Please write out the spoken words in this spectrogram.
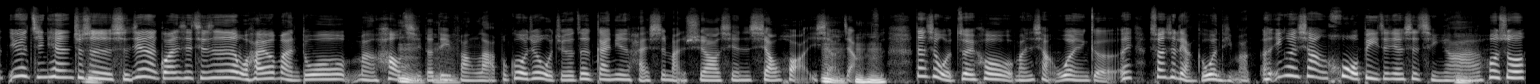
那因为今天就是时间的关系，嗯、其实我还有蛮多蛮好奇的地方啦。不过就我觉得这个概念还是蛮需要先消化一下这样子。但是我最后蛮想问一个，哎，算是两个问题嘛？呃，因为像货币这件事情啊，嗯、或者说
